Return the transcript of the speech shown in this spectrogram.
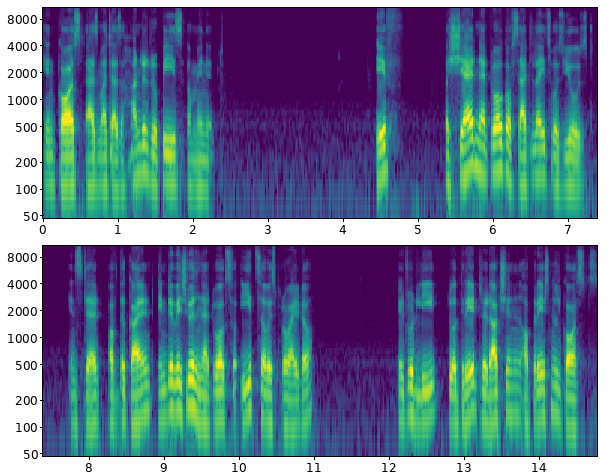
can cost as much as 100 rupees a minute. If a shared network of satellites was used instead of the current individual networks for each service provider, it would lead to a great reduction in operational costs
